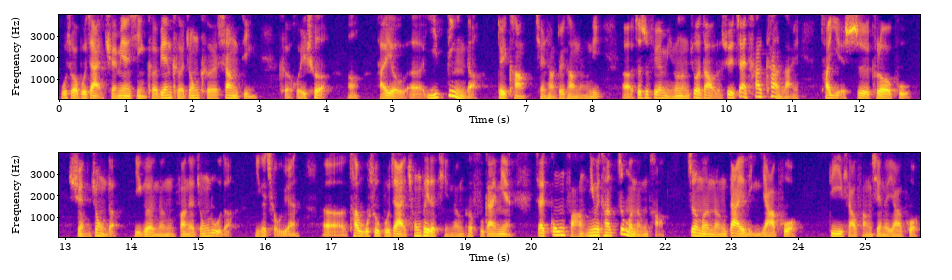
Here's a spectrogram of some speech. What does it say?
无所不在、全面性、可边可中、可上顶、可回撤啊，还有呃一定的对抗前场对抗能力，呃，这是费尔米诺能做到的。所以在他看来，他也是克洛普选中的一个能放在中路的一个球员。呃，他无处不在，充沛的体能和覆盖面，在攻防，因为他这么能跑，这么能带领压迫第一条防线的压迫，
